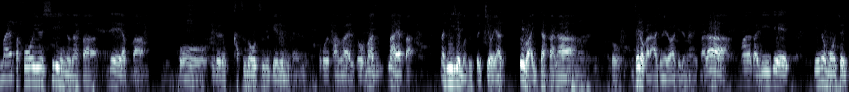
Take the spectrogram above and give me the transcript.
まあやっぱこういうシーンの中で、やっぱ、こう、いろいろ活動を続けるみたいなところで考えると、まあず、まあやっぱ、まあ DJ もずっと一応やってはいたから、そう、ゼロから始めるわけじゃないから、まあだから DJ っていうのをもうちょい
